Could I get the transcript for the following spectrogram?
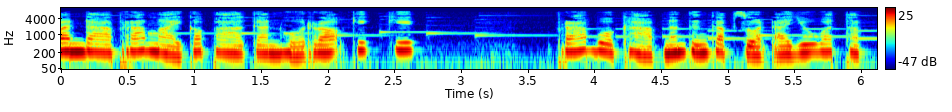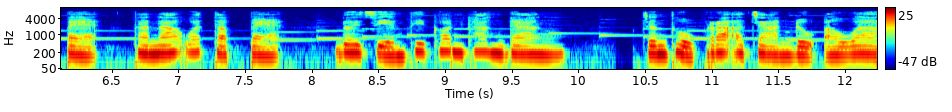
บรรดาพระใหม่ก็พากันหัวเราะคิกคิก พระบัวขาบนั้นถึงกับสวดอายุวัฏแปะธนะวัฏแปะ โดยเสียงที่ค่อนข้างดัง จนถูกพระอาจารย์ดุเอาว่า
